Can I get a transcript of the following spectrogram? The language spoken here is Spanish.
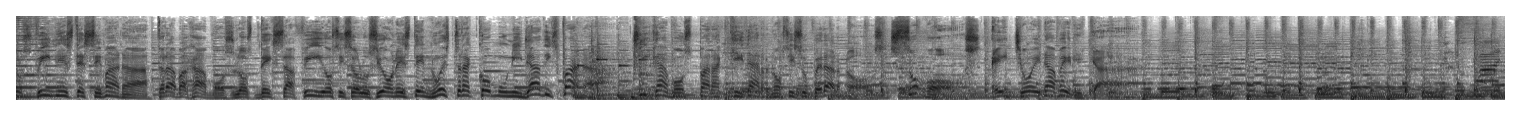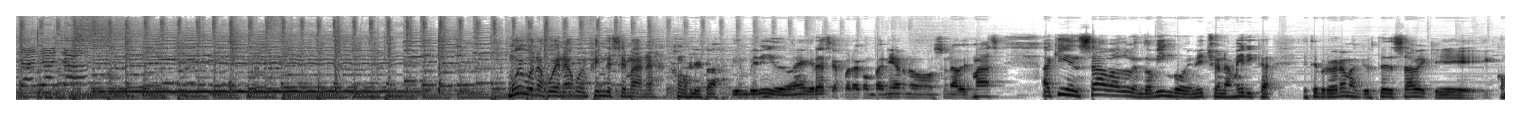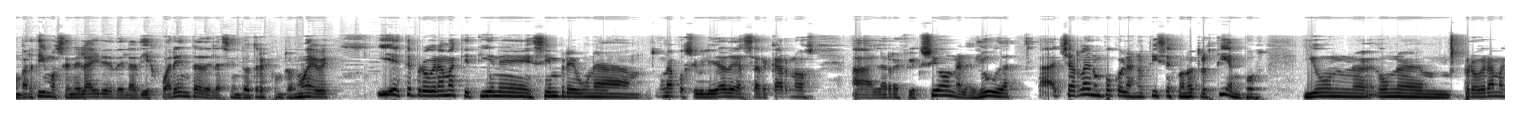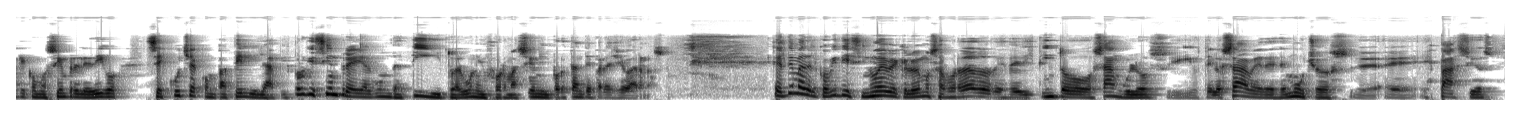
Los fines de semana trabajamos los desafíos y soluciones de nuestra comunidad hispana. Llegamos para quedarnos y superarnos. Somos Hecho en América. Muy buenas, buenas, buen fin de semana. ¿Cómo les va? Bienvenido, ¿eh? gracias por acompañarnos una vez más. Aquí en sábado, en domingo, en Hecho en América, este programa que usted sabe que compartimos en el aire de la 1040, de la 103.9, y este programa que tiene siempre una, posibilidad de acercarnos a la reflexión, a la ayuda, a charlar un poco las noticias con otros tiempos y un, um, programa que, como siempre le digo, se escucha con papel y lápiz, porque siempre hay algún datito, alguna información importante para llevarnos. El tema del COVID-19, que lo hemos abordado desde distintos ángulos, y usted lo sabe, desde muchos eh, eh, espacios,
